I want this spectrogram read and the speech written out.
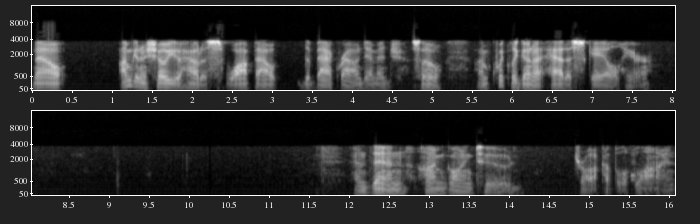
Now I'm going to show you how to swap out the background image. So I'm quickly going to add a scale here. And then I'm going to draw a couple of lines.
